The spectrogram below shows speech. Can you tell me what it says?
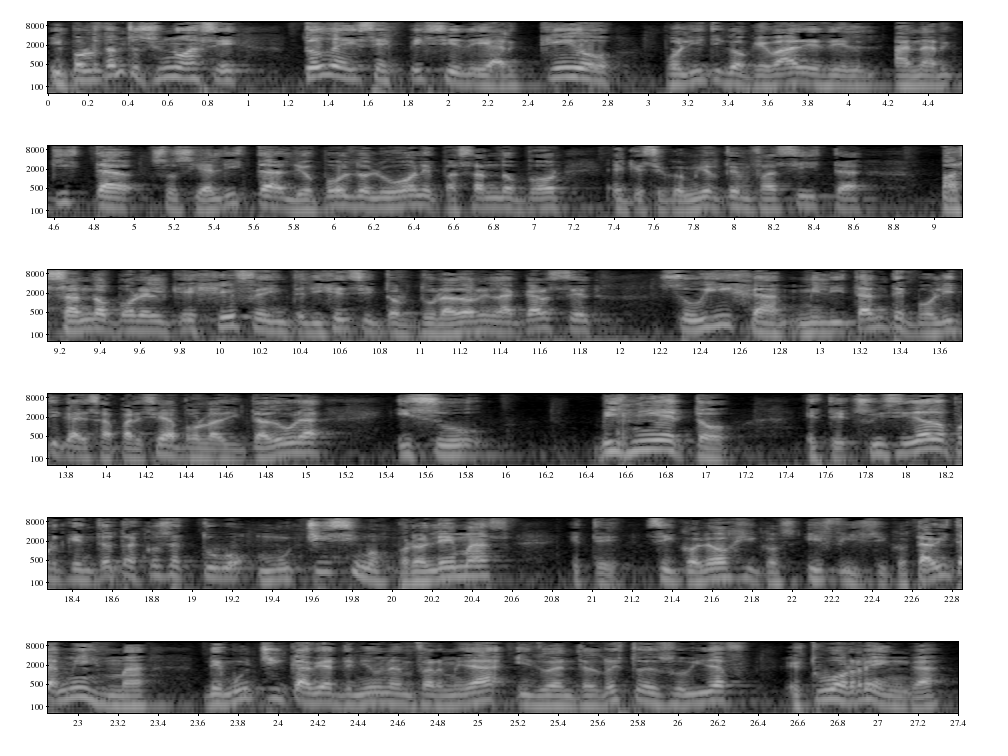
Y por lo tanto, si uno hace toda esa especie de arqueo político que va desde el anarquista socialista Leopoldo Lugones, pasando por el que se convierte en fascista, pasando por el que es jefe de inteligencia y torturador en la cárcel, su hija, militante política desaparecida por la dictadura, y su bisnieto, este, suicidado porque, entre otras cosas, tuvo muchísimos problemas este, psicológicos y físicos. Tabita misma, de muy chica, había tenido una enfermedad y durante el resto de su vida estuvo renga.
